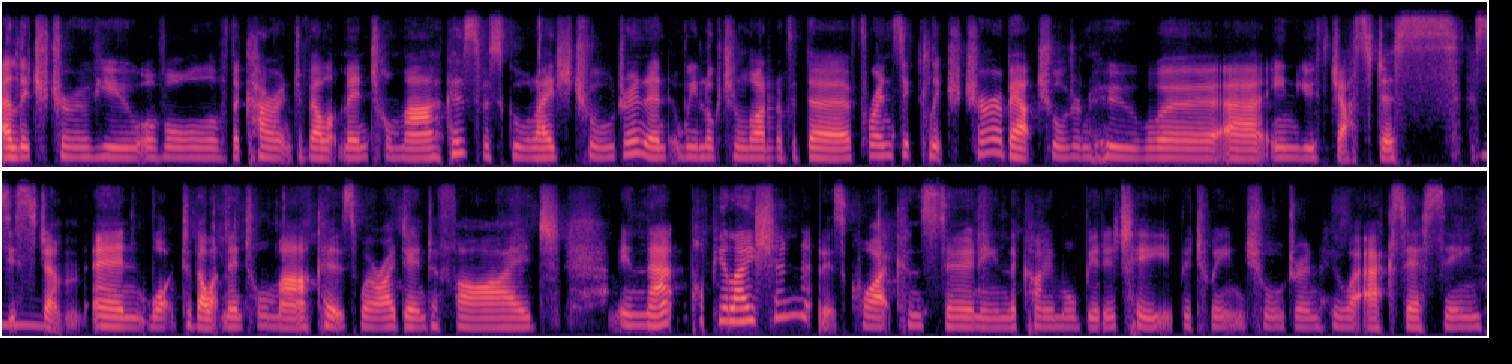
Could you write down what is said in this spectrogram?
a literature review of all of the current developmental markers for school age children, and we looked at a lot of the forensic literature about children who were uh, in youth justice mm. system and what developmental markers were identified in that population. It's quite concerning the comorbidity between children who are accessing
